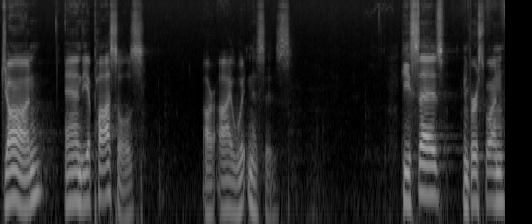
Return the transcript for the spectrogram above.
John and the apostles are eyewitnesses. He says in verse 1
